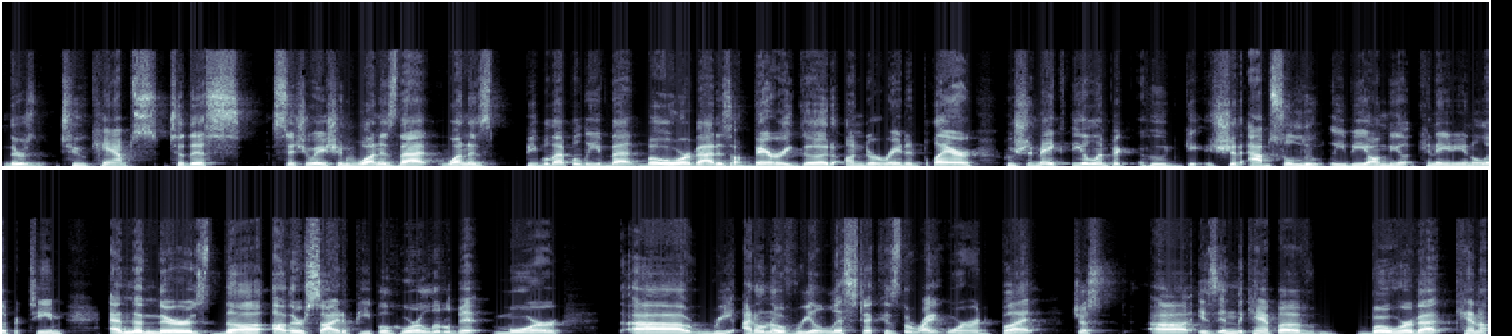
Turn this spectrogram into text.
there's two camps to this situation. One is that one is people that believe that Bo Horvat is a very good underrated player who should make the Olympic who should absolutely be on the Canadian Olympic team. And then there's the other side of people who are a little bit more uh re- I don't know if realistic is the right word, but just uh is in the camp of Bo Horvat can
